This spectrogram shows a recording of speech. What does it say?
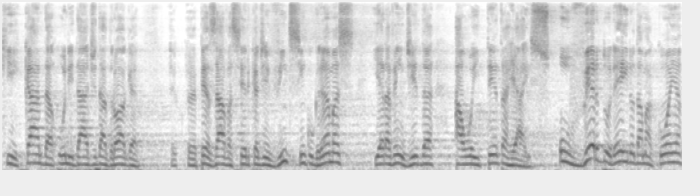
que cada unidade da droga eh, eh, pesava cerca de 25 gramas e era vendida a 80 reais. O verdureiro da maconha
